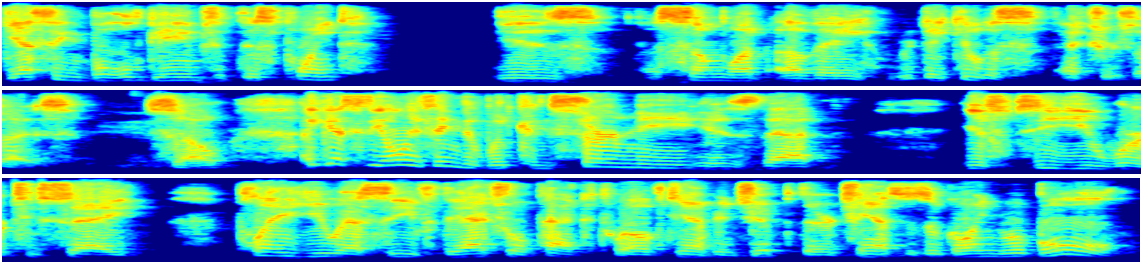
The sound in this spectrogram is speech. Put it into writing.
guessing bold games at this point is somewhat of a ridiculous exercise. So I guess the only thing that would concern me is that if CU were to say play USC for the actual Pac 12 championship, their chances of going to a bowl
